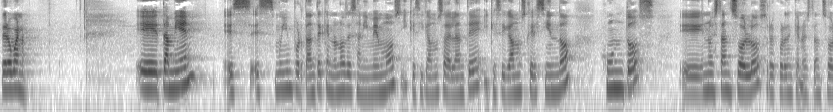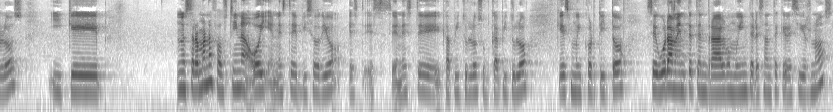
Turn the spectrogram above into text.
pero bueno, eh, también es, es, muy importante que no nos desanimemos y que sigamos adelante y que sigamos creciendo juntos. Eh, no están solos, recuerden que no están solos y que nuestra hermana Faustina hoy en este episodio, este, en este capítulo, subcapítulo, que es muy cortito, seguramente tendrá algo muy interesante que decirnos.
